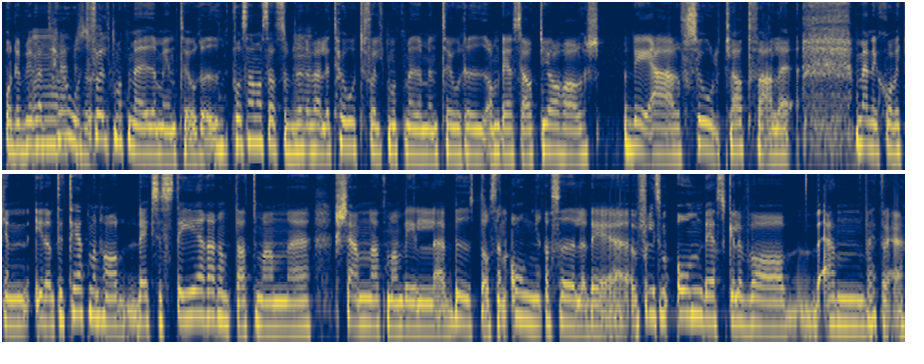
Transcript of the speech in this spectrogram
Och det blir väldigt mm, hotfullt precis. mot mig och min teori. På samma sätt så blir mm. det väldigt hotfullt mot mig och min teori om det är så att jag har det är solklart för alla människor vilken identitet man har. Det existerar inte att man eh, känner att man vill byta och sen ångra sig. Eller det. För liksom, om det skulle vara en, vad heter det,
